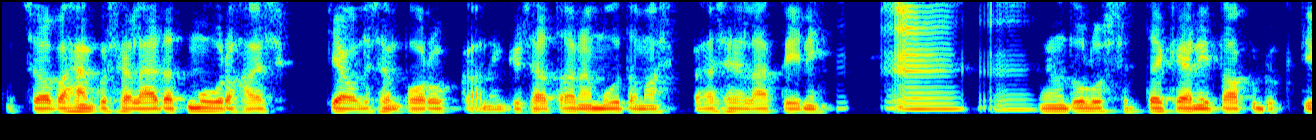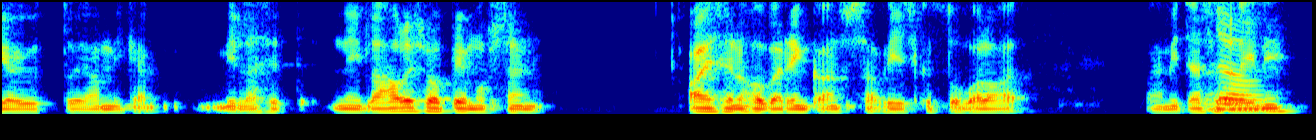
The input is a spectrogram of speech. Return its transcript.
Mutta se on vähän kuin sä lähetät muurahaiskeullisen porukkaan, niin kyllä aina muutamasti pääsee läpi, niin mm, mm. ne on tullut sitten tekemään niitä abduktiojuttuja, mikä, millä sitten, niillä oli sopimus sen Eisenhowerin kanssa 50-luvulla, vai mitä se Joo. oli, niin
